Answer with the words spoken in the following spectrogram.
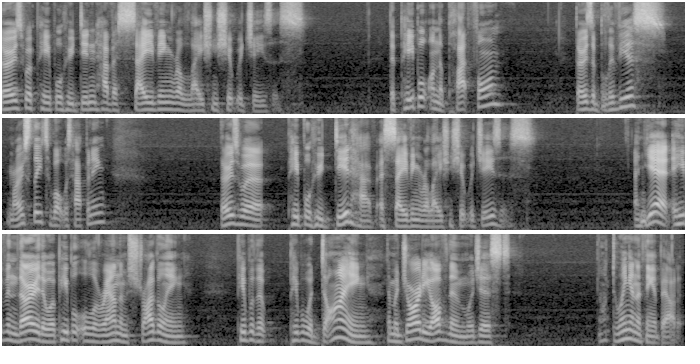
those were people who didn't have a saving relationship with Jesus. The people on the platform, those oblivious mostly to what was happening, those were people who did have a saving relationship with Jesus. And yet, even though there were people all around them struggling, people that people were dying, the majority of them were just not doing anything about it.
